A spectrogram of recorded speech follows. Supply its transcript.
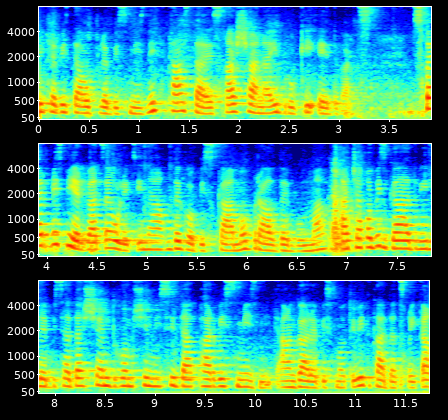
ნივთების დაუფლების მიზნით თავს დაესხა შანა იბრუკი ედვარდს. სხერტის მიერ გაწეული წინააღმდეგობის გამო ბრალდებულმა ყაჩაღობის გაადვილებისა და შემდგომში მისი დაფარვის მიზნით ანგარების მოტივით გადაწყვიტა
